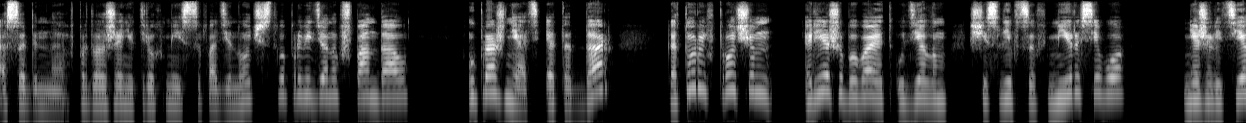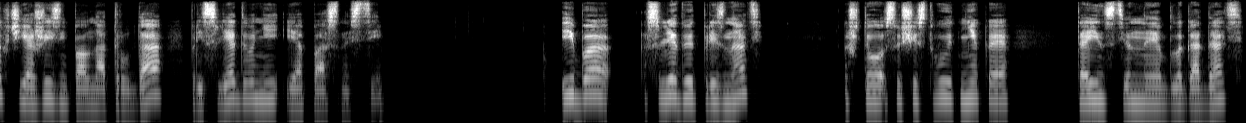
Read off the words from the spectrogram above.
особенно в продолжении трех месяцев одиночества, проведенных в Шпандау, упражнять этот дар, который, впрочем, реже бывает уделом счастливцев мира сего, нежели тех, чья жизнь полна труда, преследований и опасностей. Ибо следует признать, что существует некая таинственная благодать,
